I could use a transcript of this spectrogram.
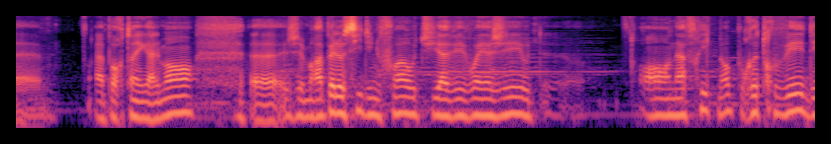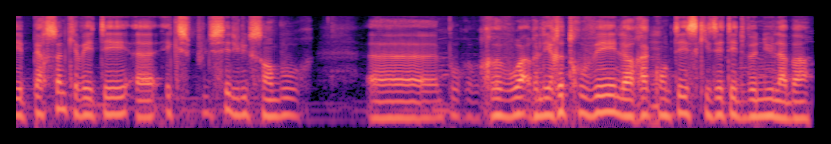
euh, important également. Euh, je me rappelle aussi d'une fois où tu avais voyagé où- en Afrique, non, pour retrouver des personnes qui avaient été euh, expulsées du Luxembourg, euh, pour revoir, les retrouver, leur raconter ce qu'ils étaient devenus là-bas.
